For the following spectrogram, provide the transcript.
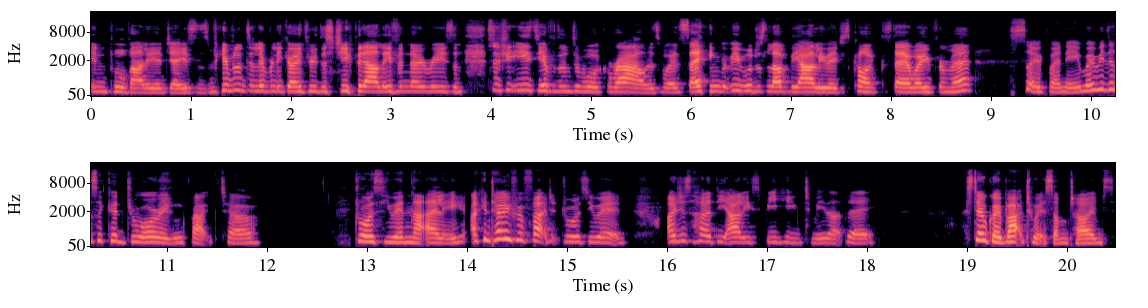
in Pool Valley adjacent. People are deliberately going through the stupid alley for no reason. It's actually easier for them to walk around, is what it's saying, but people just love the alley, they just can't stay away from it. So funny. Maybe there's like a drawing factor. Draws you in that alley. I can tell you for a fact it draws you in. I just heard the alley speaking to me that day. I still go back to it sometimes,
